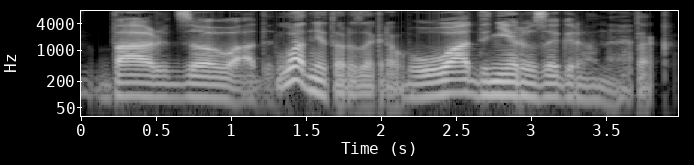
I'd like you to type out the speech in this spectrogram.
bardzo ładne. Ładnie to rozegrał. Ładnie rozegrane. Tak.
